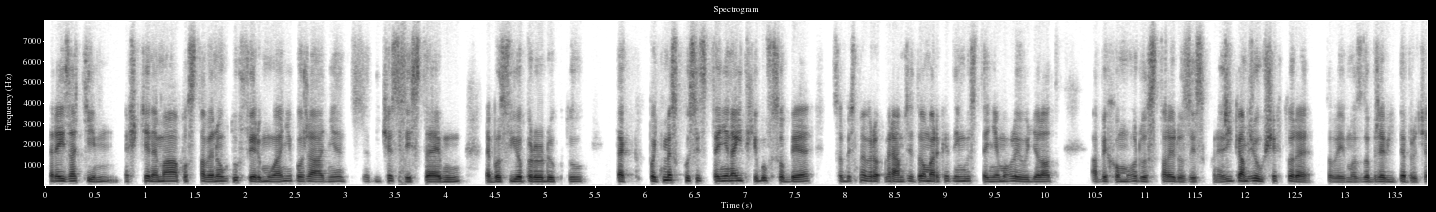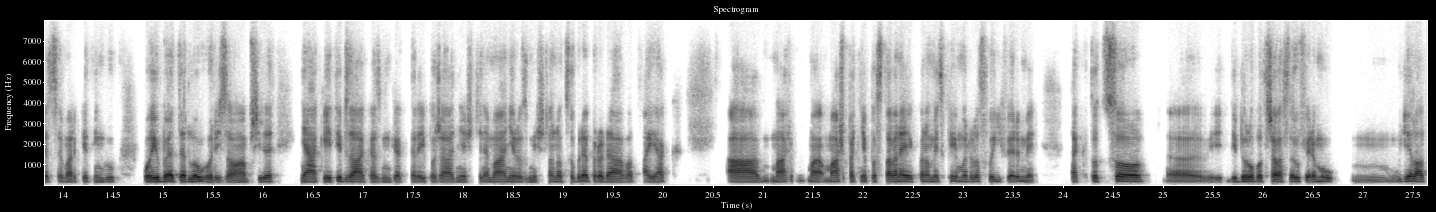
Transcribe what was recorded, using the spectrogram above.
který zatím ještě nemá postavenou tu firmu ani pořádně, co se týče systému nebo svého produktu, tak pojďme zkusit stejně najít chybu v sobě, co bychom v rámci toho marketingu stejně mohli udělat, abychom ho dostali do zisku. Neříkám, že u všech to jde, to vy moc dobře víte, proč se v marketingu pohybujete dlouho. Když za vám přijde nějaký typ zákazníka, který pořádně ještě nemá ani rozmyšleno, co bude prodávat a jak, a má, má, má špatně postavený ekonomický model své firmy, tak to, co uh, by bylo potřeba s tou firmou um, udělat,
